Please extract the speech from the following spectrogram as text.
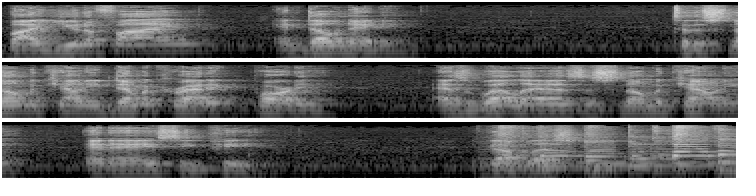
by unifying and donating to the Sonoma County Democratic Party as well as the Sonoma County NAACP. God bless you.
